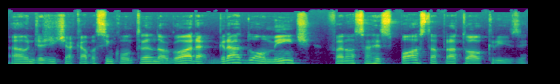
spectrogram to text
uh, onde a gente acaba se encontrando agora, gradualmente foi a nossa resposta para a atual crise.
